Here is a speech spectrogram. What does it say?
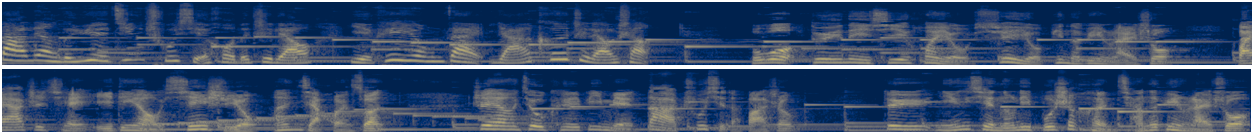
大量的月经出血后的治疗，也可以用在牙科治疗上。不过，对于那些患有血友病的病人来说，拔牙之前一定要先使用氨甲环酸，这样就可以避免大出血的发生。对于凝血能力不是很强的病人来说，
